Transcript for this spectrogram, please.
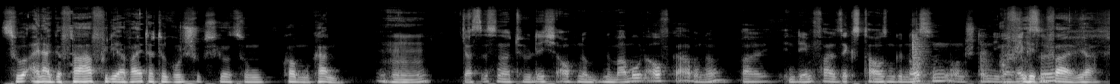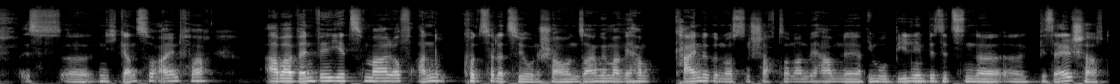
zu einer Gefahr für die erweiterte Grundstückskürzung kommen kann. Mhm. Das ist natürlich auch eine, eine Mammutaufgabe, ne? Weil in dem Fall 6000 Genossen und ständiger Auf Wechsel jeden Fall, ja. ist äh, nicht ganz so einfach. Aber wenn wir jetzt mal auf andere Konstellationen schauen, sagen wir mal, wir haben keine Genossenschaft, sondern wir haben eine immobilienbesitzende äh, Gesellschaft.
